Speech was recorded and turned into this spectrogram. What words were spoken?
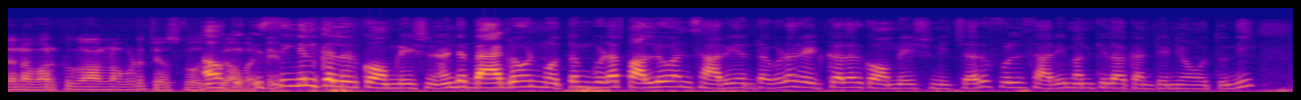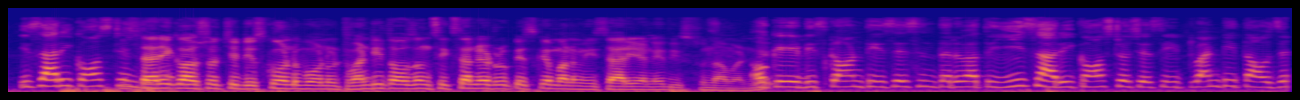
ఏదైనా వర్క్ కావాలన్నా కూడా చేసుకోవచ్చు కాబట్టి. సింగిల్ కలర్ కాంబినేషన్ అంటే బ్యాక్గ్రౌండ్ మొత్తం కూడా పళ్ళు అండ్ సారీ అంతా కూడా రెడ్ కలర్ కాంబినేషన్ ఇచ్చారు. ఫుల్ సారీ మనకి ఇలా కంటిన్యూ అవుతుంది. ఈ సారీ కాస్ట్ ఎంత శారీ కాస్ట్ వచ్చి డిస్కౌంట్ బోను twenty thousand six hundred rupees కే మనం ఈ శారీ అనేది ఇస్తున్నామండి. ఓకే డిస్కౌంట్ తీసేసిన తర్వాత ఈ సారీ కాస్ట్ వచ్చేసి ట్వంటీ థౌసండ్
